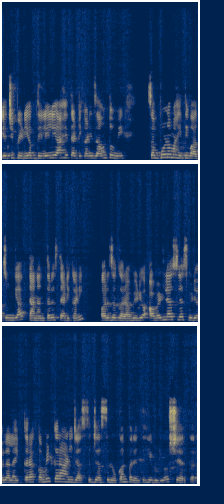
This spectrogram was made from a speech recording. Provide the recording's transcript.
याची पी डी एफ दिलेली आहे. त्या ठिकाणी जाऊन तुम्ही संपूर्ण माहिती वाचून घ्या. त्यानंतरच त्या ठिकाणी अर्ज करा. व्हिडिओ आवडला असल्यास व्हिडिओला लाईक करा कमेंट करा आणि जास्तीत जास्त लोकांपर्यंत ही व्हिडिओ शेअर करा.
